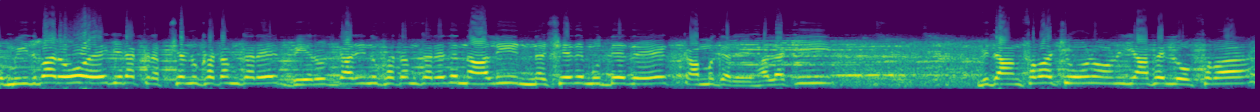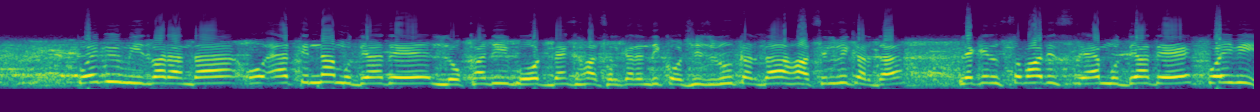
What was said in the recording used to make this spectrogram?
ਉਮੀਦਵਾਰ ਉਹ ਹੈ ਜਿਹੜਾ ਕਰਪਸ਼ਨ ਨੂੰ ਖਤਮ ਕਰੇ ਬੇਰੋਜ਼ਗਾਰੀ ਨੂੰ ਖਤਮ ਕਰੇ ਤੇ ਨਾਲ ਹੀ ਨਸ਼ੇ ਦੇ ਮੁੱਦੇ ਤੇ ਕੰਮ ਕਰੇ। ਹਾਲਾਂਕਿ ਵਿਧਾਨ ਸਭਾ ਚੋਣ ਹੋਣ ਜਾਂ ਫਿਰ ਲੋਕ ਸਭਾ ਕੋਈ ਵੀ ਉਮੀਦਵਾਰ ਆਂਦਾ, ਉਹ ਇਹ ਤਿੰਨਾਂ ਮੁੱਦਿਆਂ ਤੇ ਲੋਕਾਂ ਦੀ ਵੋਟ ਬੈਂਕ ਹਾਸਲ ਕਰਨ ਦੀ ਕੋਸ਼ਿਸ਼ ਜ਼ਰੂਰ ਕਰਦਾ, ਹਾਸਿਲ ਵੀ ਕਰਦਾ, ਲੇਕਿਨ ਉਸ ਤੋਂ ਬਾਅਦ ਇਸ ਇਹ ਮੁੱਦਿਆਂ ਤੇ ਕੋਈ ਵੀ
